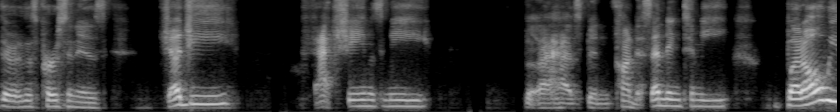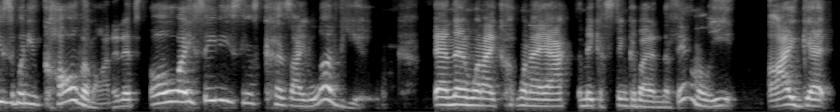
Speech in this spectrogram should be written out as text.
There this person is judgy fat shames me, but has been condescending to me. But always when you call them on it, it's oh, I say these things because I love you. And then when I when I act make a stink about it in the family, I get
